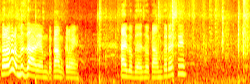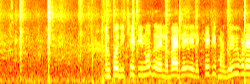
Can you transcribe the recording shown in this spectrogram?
કરો કરો મજા આવે એમ તો કામ કરવાની. આ બધા જો કામ કરે છે. અને કોઈ દી ખેતી ન જોઈએ એટલે બહાર જઈએ એટલે ખેતી પણ જોવી પડે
